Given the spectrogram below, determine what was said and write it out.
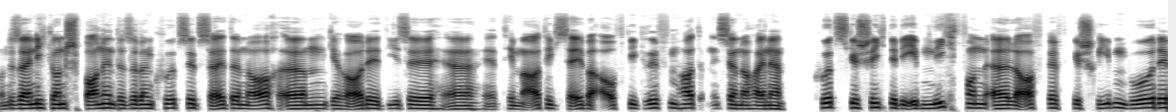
Und es ist eigentlich ganz spannend, dass er dann kurze Zeit danach ähm, gerade diese äh, Thematik selber aufgegriffen hat. Ist ja nach einer Kurzgeschichte, die eben nicht von äh, Lovecraft geschrieben wurde.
